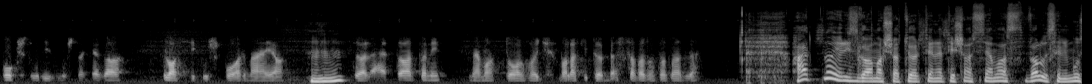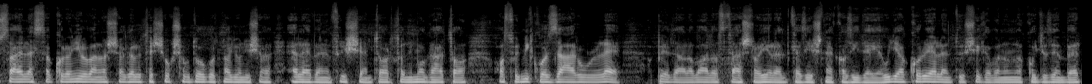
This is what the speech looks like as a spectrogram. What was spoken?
box turizmusnak ez a klasszikus formája uh-huh. lehet tartani, nem attól, hogy valaki többes szavazatot ad le. Hát nagyon izgalmas a történet, és azt hiszem, azt valószínű muszáj lesz akkor a nyilvánosság előtt egy sok-sok dolgot nagyon is eleven, frissen tartani magát, a, azt, hogy mikor zárul le például a választásra a jelentkezésnek az ideje. Ugye akkor jelentősége van annak, hogy az ember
